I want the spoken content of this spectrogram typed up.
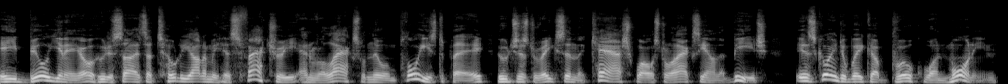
a billionaire who decides to totally automate his factory and relax with no employees to pay, who just rakes in the cash whilst relaxing on the beach, is going to wake up broke one morning.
